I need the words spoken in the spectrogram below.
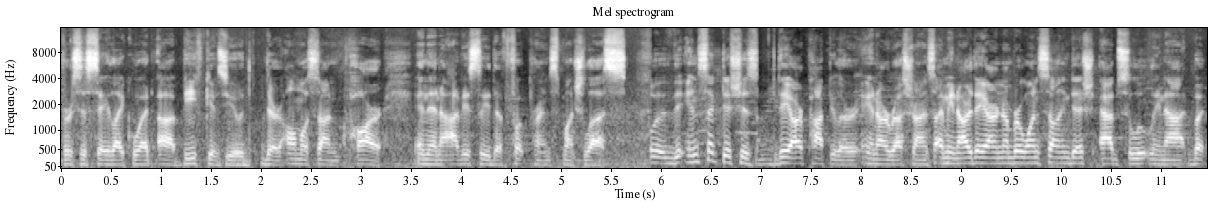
versus, say, like what uh, beef gives you. They're almost on par. And then obviously the footprint's much less. The insect dishes, they are popular in our restaurants. I mean, are they our number one selling dish? Absolutely. Absolutely not. But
